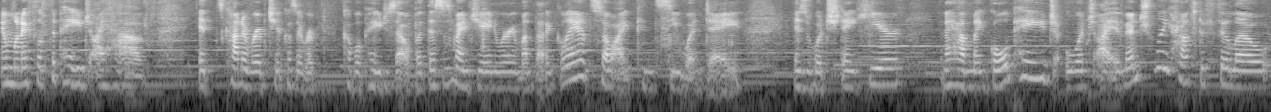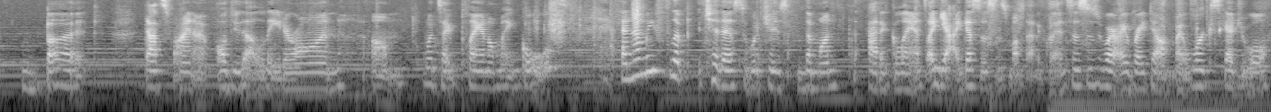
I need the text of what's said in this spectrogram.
And when I flip the page, I have it's kind of ripped here because I ripped a couple pages out, but this is my January month at a glance, so I can see what day is which day here. And I have my goal page, which I eventually have to fill out, but that's fine. I'll do that later on um, once I plan on my goals. And then we flip to this, which is the month at a glance. Uh, yeah, I guess this is month at a glance. This is where I write down my work schedule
